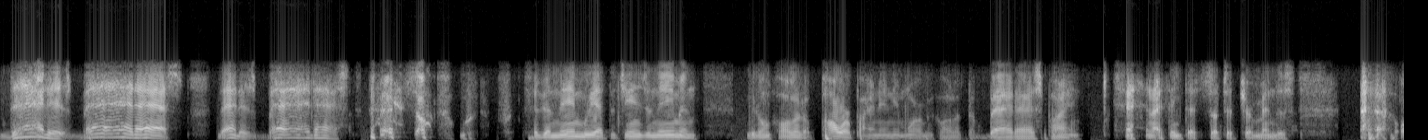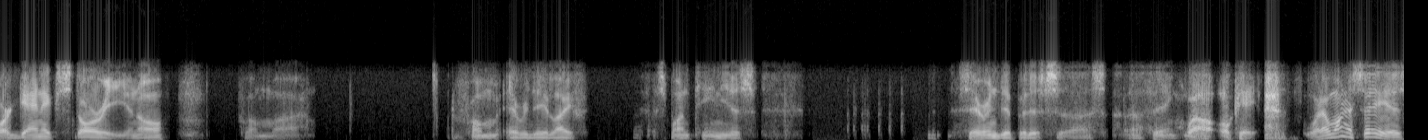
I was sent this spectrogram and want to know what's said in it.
"That is badass. That is badass." so the name we had to change the name, and we don't call it a power pine anymore. We call it the badass pine, and I think that's such a tremendous organic story, you know, from uh, from everyday life, spontaneous serendipitous uh, uh, thing. Well, okay. What I want to say is,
